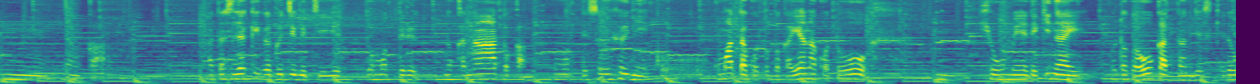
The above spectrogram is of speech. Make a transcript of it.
うん、私だけがぐちぐち思ってるのかなとか思ってそういうふうにこう困ったこととか嫌なことを、うん、表明できないことが多かったんですけど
